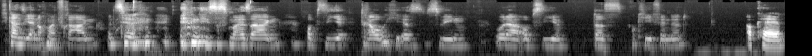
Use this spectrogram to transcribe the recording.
Ich kann sie ja nochmal fragen und sie dann nächstes Mal sagen, ob sie traurig ist deswegen oder ob sie das okay findet. Okay,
